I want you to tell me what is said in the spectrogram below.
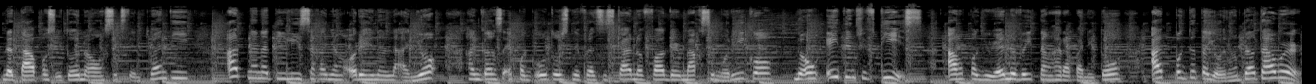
Natapos ito noong 1620 at nanatili sa kanyang orihinal na anyo hanggang sa ipag-utos ni Franciscano Father Maximo Rico noong 1850s ang pag-renovate ng harapan nito at pagtatayo ng bell tower.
